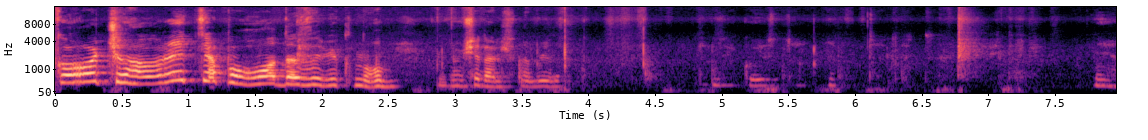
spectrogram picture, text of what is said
Коротше, говориться, погода за вікном. Будемо ще далі наблюдати. З якої сторони? Ні.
